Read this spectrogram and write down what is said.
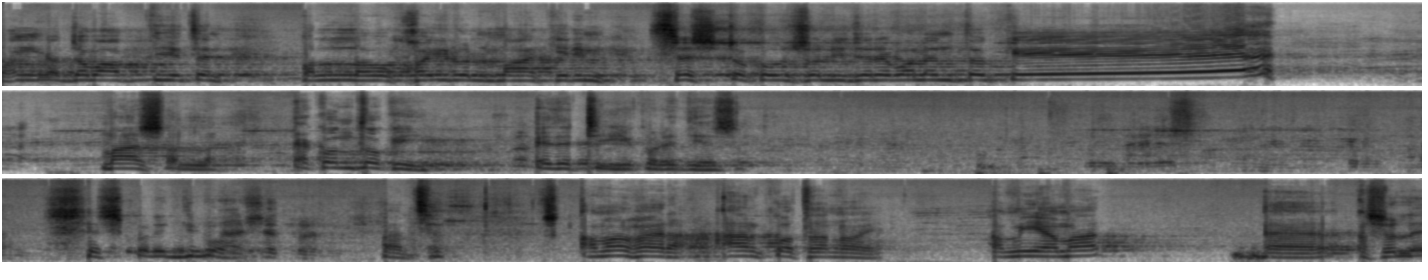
ভাঙ্গা জবাব দিয়েছেন। আল্লাহ খৈরুল মা কিরিন শ্রেষ্ঠ কৌশলী জোরে বলেন তো কে? মাশাল্লাহ এখন তো কি? এই যে ঠিকই করে দিয়েছে। শেষ করে দিব? হ্যাঁ। আচ্ছা। আমার ভাইরা আর কথা নয়। আমি আমার আসলে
